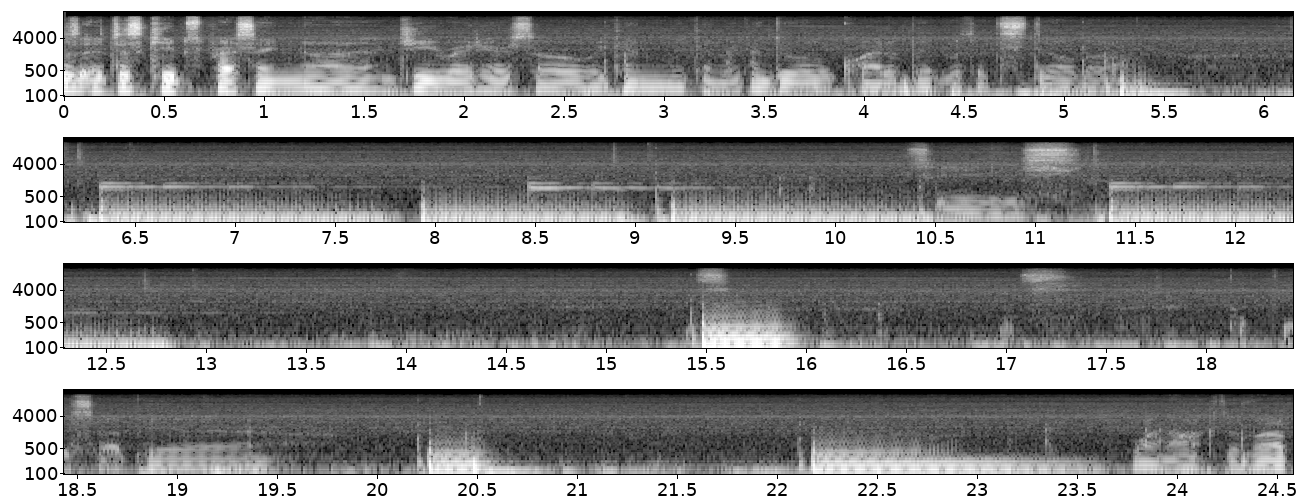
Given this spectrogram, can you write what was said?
Just it just keeps pressing uh, G right here, so we can we can we can do quite a bit with it still though. This. Let's, let's put this up here. One octave up.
